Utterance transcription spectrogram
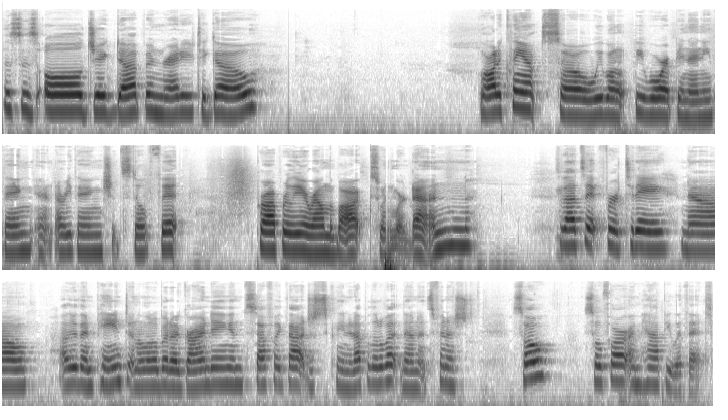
This is all jigged up and ready to go. A lot of clamps, so we won't be warping anything, and everything should still fit properly around the box when we're done. So that's it for today. Now other than paint and a little bit of grinding and stuff like that, just clean it up a little bit, then it's finished. So, so far I'm happy with it.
